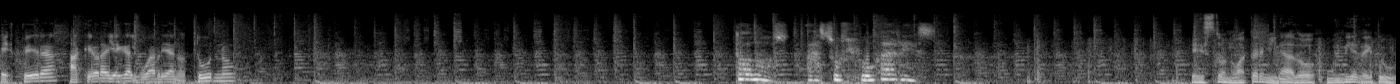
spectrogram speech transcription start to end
Espera, ¿a qué hora llega el guardia nocturno? Todos a sus lugares. Esto no ha terminado, Winnie the Pooh.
